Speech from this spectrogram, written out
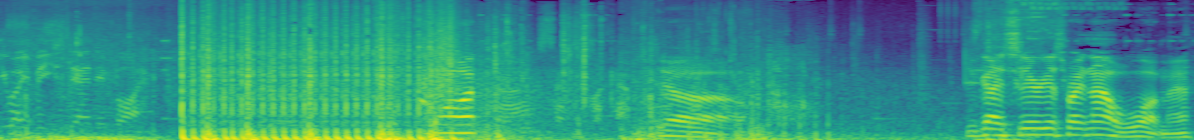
UAV standing by. What? Yo. You guys serious right now or what, man?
